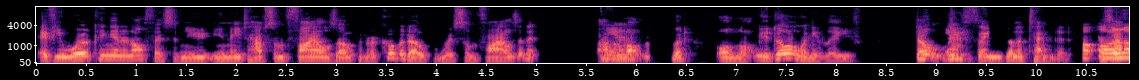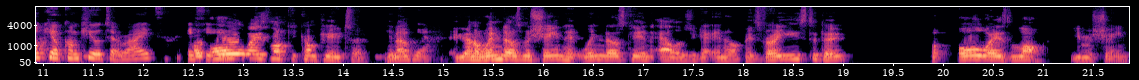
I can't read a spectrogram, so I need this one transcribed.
If you're working in an office and you, you need to have some files open or a cupboard open with some files in it, have yeah. a lock cupboard or lock your door when you leave. Don't yeah. leave things unattended. Or, or that, lock your computer, right? If you... Always lock your computer. You know, yeah. if you're on a Windows machine, hit Windows key and L as you're getting up. It's very easy to do, but always lock your machine.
